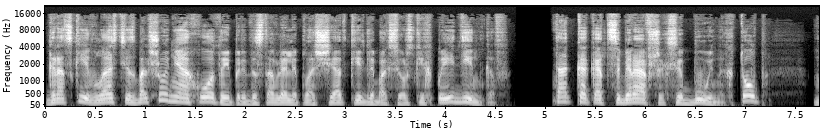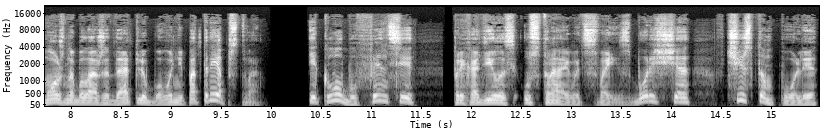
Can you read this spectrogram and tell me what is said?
Городские власти с большой неохотой предоставляли площадки для боксерских поединков, так как от собиравшихся буйных толп можно было ожидать любого непотребства, и клубу Фэнси приходилось устраивать свои сборища в чистом поле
